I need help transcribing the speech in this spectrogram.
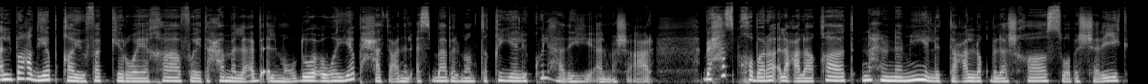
البعض يبقى يفكر ويخاف ويتحمل عبء الموضوع ويبحث عن الأسباب المنطقية لكل هذه المشاعر. بحسب خبراء العلاقات نحن نميل للتعلق بالأشخاص وبالشريك.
